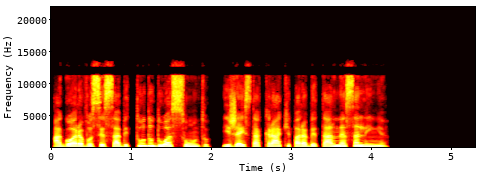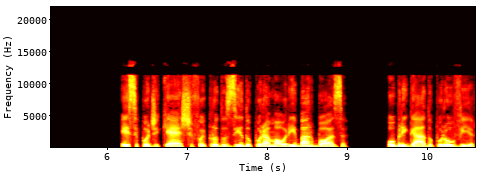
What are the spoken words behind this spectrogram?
Agora você sabe tudo do assunto e já está craque para betar nessa linha. Esse podcast foi produzido por Amauri Barbosa. Obrigado por ouvir.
